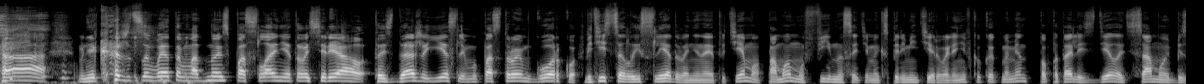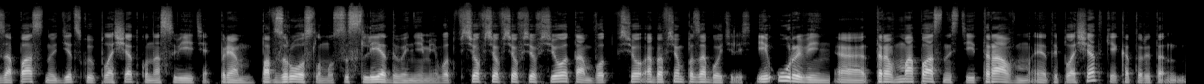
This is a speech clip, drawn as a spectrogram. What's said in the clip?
Да, мне кажется, в этом одно из посланий этого сериала. То есть даже если мы построим горку, ведь есть целое исследование на эту тему, по-моему, финны с этим экспериментировали. Они в какой-то момент попытались сделать самую безопасную детскую площадку на свете. Прям по-взрослому, с исследованиями. Вот все-все-все-все-все, там вот все, обо всем позаботились. И уровень э, травмоопасности и травм этой площадки, который там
